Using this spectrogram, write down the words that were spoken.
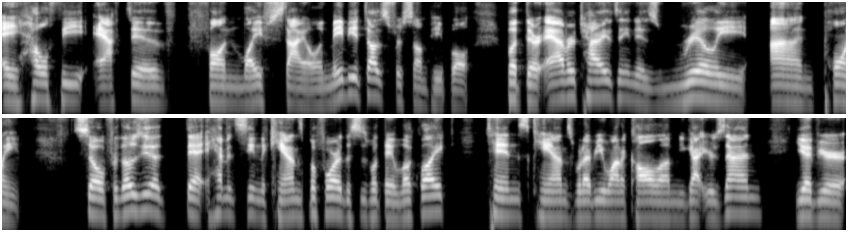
a healthy, active, fun lifestyle. And maybe it does for some people, but their advertising is really on point. So for those of you that haven't seen the cans before, this is what they look like. Tins, cans, whatever you want to call them. You got your ZYN, you have your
